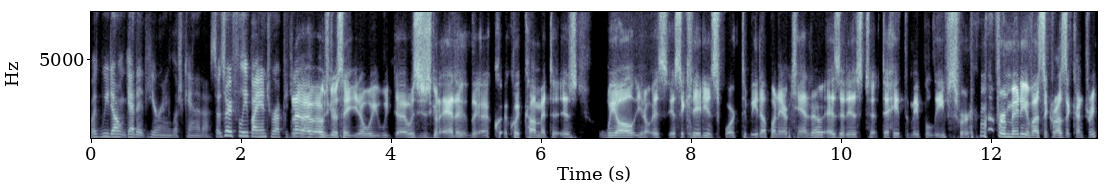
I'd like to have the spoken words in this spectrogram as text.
Like we don't get it here in English Canada. So sorry, Philippe, I interrupted you. I, I, was going to say, you know, we, we I was just going to add a, a, a, quick comment is we all, you know, it's, it's a Canadian sport to beat up on Air Canada as it is to, to hate the Maple Leafs for for many of us across the country,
